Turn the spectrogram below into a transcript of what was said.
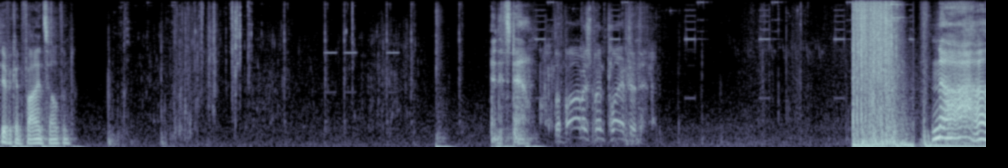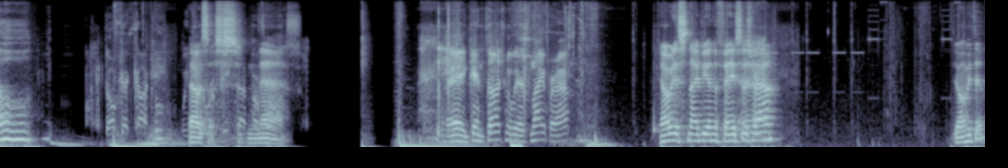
Bring this home. See if I can find something. And it's down. The bomb has been planted. No. Don't get cocky. We That was a repeat snap. Hey, you can touch me with a sniper, huh? You want me to snipe you in the face this round? Do you want me to?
